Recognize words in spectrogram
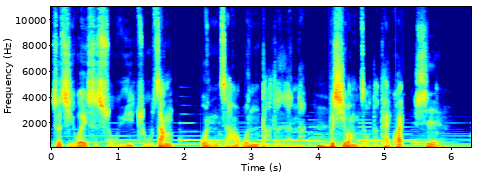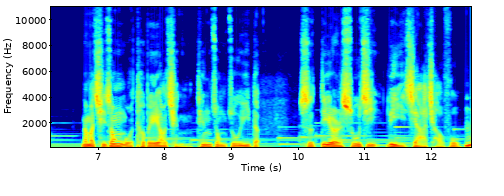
这几位是属于主张。稳扎稳打的人呢，不希望走得太快。嗯、是。那么其中我特别要请听众注意的，是第二书记利加乔夫。嗯，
